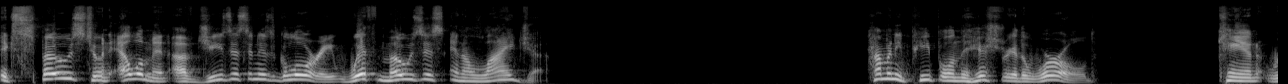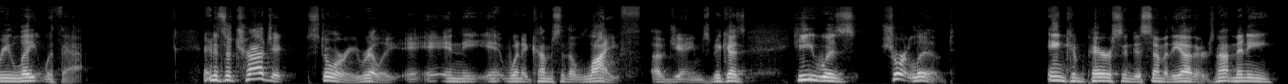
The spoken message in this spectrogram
exposed to an element of Jesus and his glory with Moses and Elijah. How many people in the history of the world can relate with that? And it's a tragic story, really, in the when it comes to the life of James, because he was short-lived in comparison to some of the others. Not many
